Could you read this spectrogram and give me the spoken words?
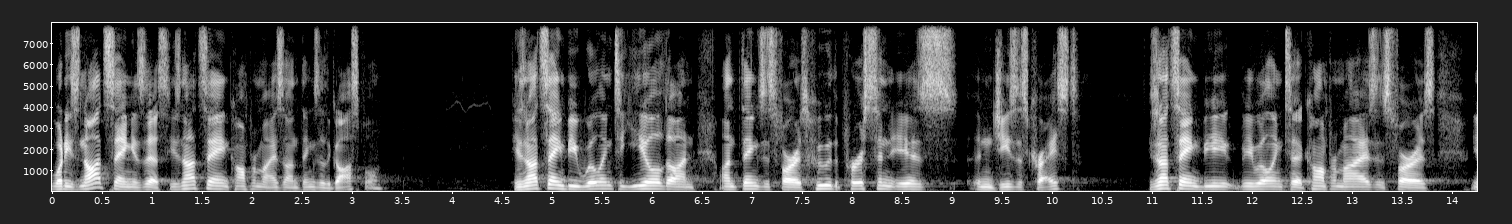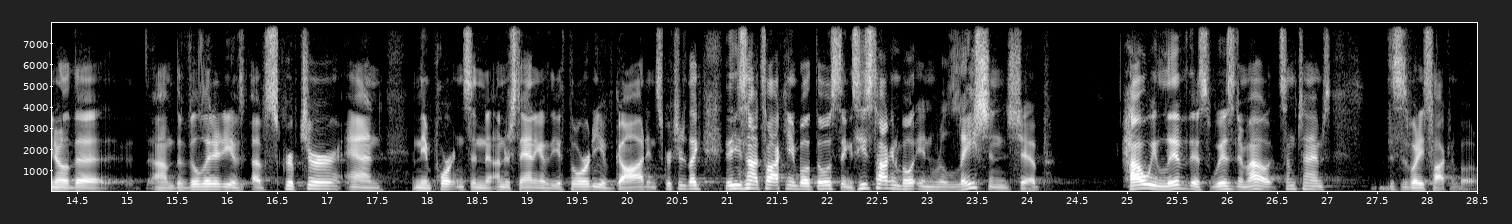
what he's not saying is this he's not saying compromise on things of the gospel. He's not saying be willing to yield on, on things as far as who the person is in Jesus Christ. He's not saying be, be willing to compromise as far as you know the, um, the validity of, of Scripture and, and the importance and the understanding of the authority of God in Scripture. Like he's not talking about those things. He's talking about in relationship how we live this wisdom out, sometimes this is what he's talking about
